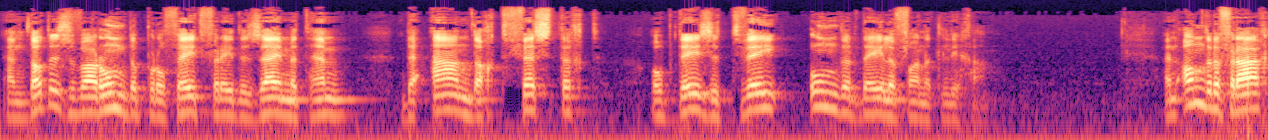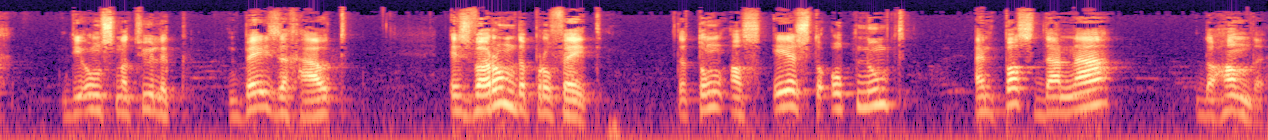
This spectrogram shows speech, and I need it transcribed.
En dat is waarom de profeet vrede zij met hem de aandacht vestigt op deze twee onderdelen van het lichaam. Een andere vraag die ons natuurlijk bezighoudt is waarom de profeet de tong als eerste opnoemt en pas daarna de handen.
